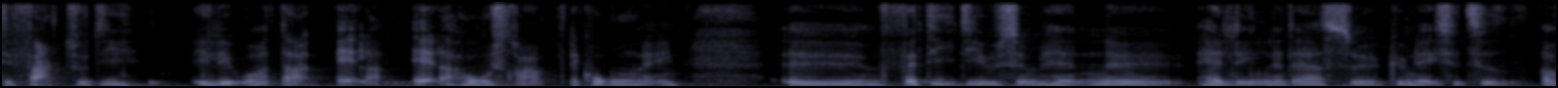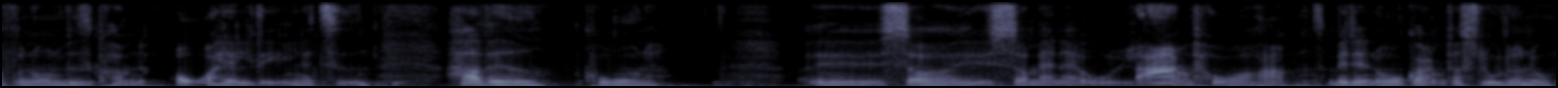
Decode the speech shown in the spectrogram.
de facto de elever, der er aller, aller hårdest ramt af coronaen øh, fordi de jo simpelthen øh, halvdelen af deres øh, gymnasietid, og for nogle vedkommende over halvdelen af tiden, har været corona. Øh, så, øh, så man er jo langt hårdere ramt med den overgang, der slutter nu.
